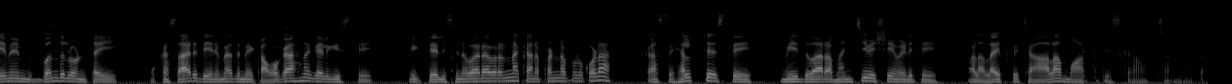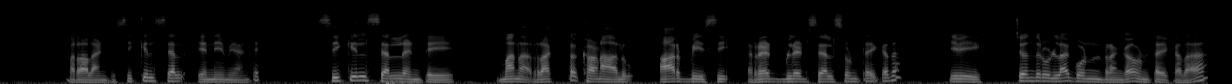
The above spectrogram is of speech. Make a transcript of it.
ఏమేమి ఇబ్బందులు ఉంటాయి? ఒక్కసారి దీని మీద మీకు అవగాహన కలిగిస్తే మీకు తెలిసిన వారు ఎవరన్నా కనపడినప్పుడు కూడా కాస్త హెల్ప్ చేస్తే మీ ద్వారా మంచి విషయం వెళితే వాళ్ళ లైఫ్కి చాలా మార్పు తీసుకురావచ్చు అనమాట మరి అలాంటి సికిల్ సెల్ ఎనీమి అంటే సికిల్ సెల్ అంటే మన రక్త కణాలు ఆర్బీసీ రెడ్ బ్లడ్ సెల్స్ ఉంటాయి కదా? ఇవి చంద్రుళ్ళ గుండ్రంగా ఉంటాయి కదా?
